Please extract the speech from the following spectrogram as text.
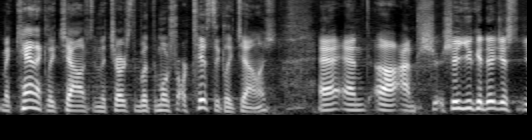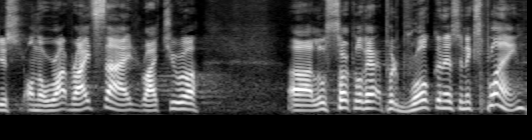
mechanically challenged in the church, but the most artistically challenged. And, and uh, I'm sure, sure, you could do just, just on the right, right side, write you a, a little circle there, put brokenness, and explain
